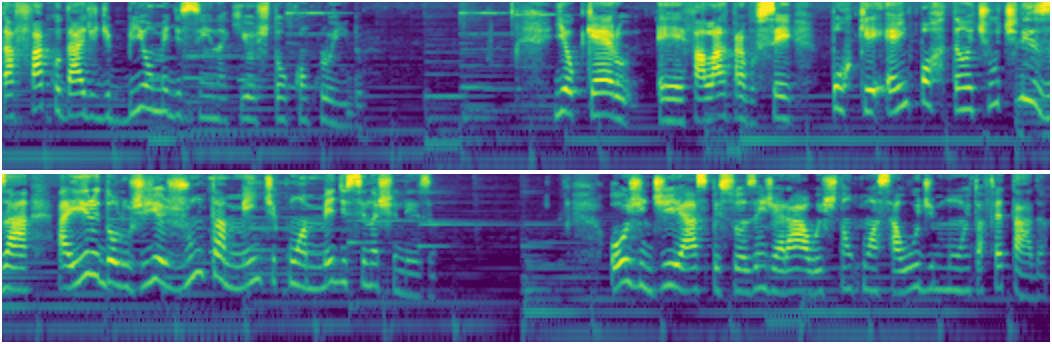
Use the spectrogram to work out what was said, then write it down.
da faculdade de biomedicina que eu estou concluindo. E eu quero é, falar para você porque é importante utilizar a iridologia juntamente com a medicina chinesa. Hoje em dia, as pessoas em geral estão com a saúde muito afetada,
